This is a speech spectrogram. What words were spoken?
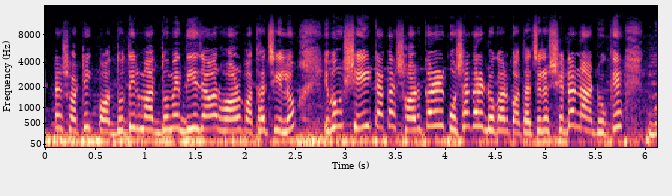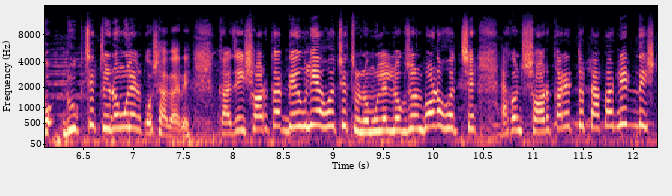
একটা সঠিক পদ্ধতির মাধ্যমে দিয়ে যাওয়ার হওয়ার কথা ছিল এবং সেই টাকা সরকারের কোষাগারে ঢোকার কথা ছিল, সেটা না ঢুকে ঢুকছে তৃণমূলের কোষাগারে। কাজেই সরকার দেউলিয়া হচ্ছে, তৃণমূলের লোকজন বড় হচ্ছে। এখন সরকারের তো টাকা নির্দিষ্ট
